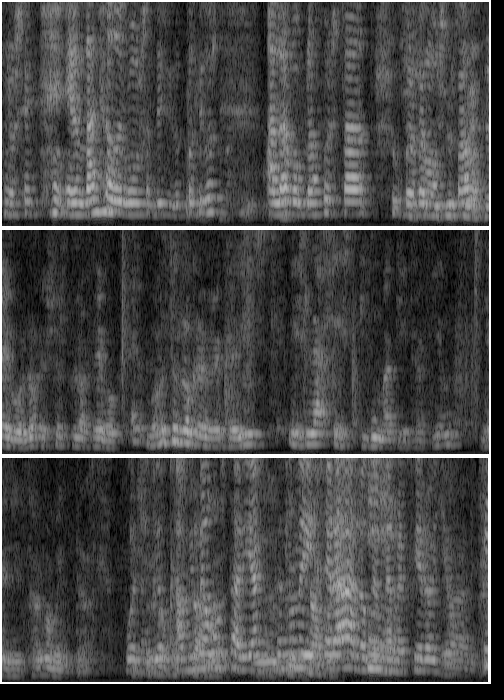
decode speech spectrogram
no sé, el daño de los antipsicóticos a largo plazo está súper demostrado. Eso es placebo, ¿no? Eso es placebo. Vosotros lo que referís es la estigmatización del enfermo mental. Bueno, yo, a mí me gustaría que usted no me dijera a lo que me refiero yo. Sí,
